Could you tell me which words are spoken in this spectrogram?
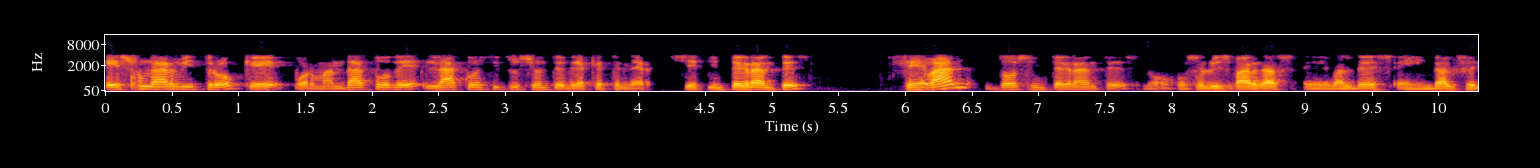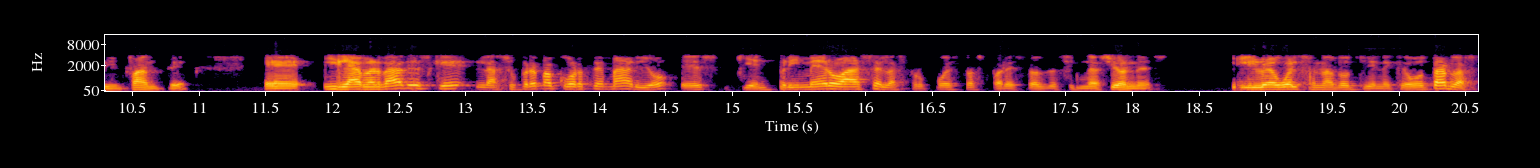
Es un árbitro que, por mandato de la Constitución, tendría que tener siete integrantes. Se van dos integrantes, ¿no? José Luis Vargas eh, Valdés e Indalfer Infante. Eh, y la verdad es que la Suprema Corte, Mario, es quien primero hace las propuestas para estas designaciones y luego el Senado tiene que votarlas.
